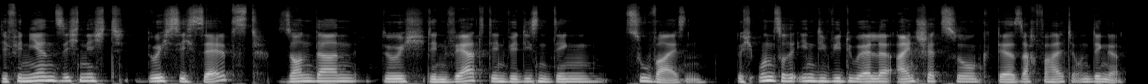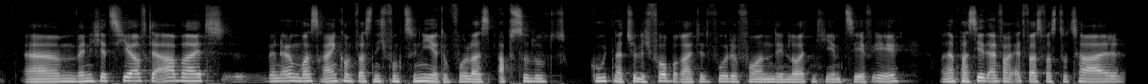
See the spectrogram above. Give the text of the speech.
definieren sich nicht durch sich selbst, sondern durch den Wert, den wir diesen Dingen zuweisen. Durch unsere individuelle Einschätzung der Sachverhalte und Dinge. Ähm, wenn ich jetzt hier auf der Arbeit, wenn irgendwas reinkommt, was nicht funktioniert, obwohl das absolut gut natürlich vorbereitet wurde von den Leuten hier im CFE, und dann passiert einfach etwas, was total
